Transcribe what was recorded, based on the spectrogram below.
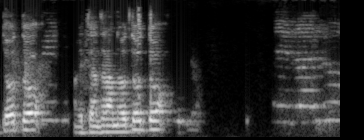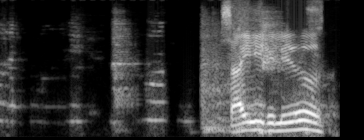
Toto, ahí está entrando Toto. Zaire, L2.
